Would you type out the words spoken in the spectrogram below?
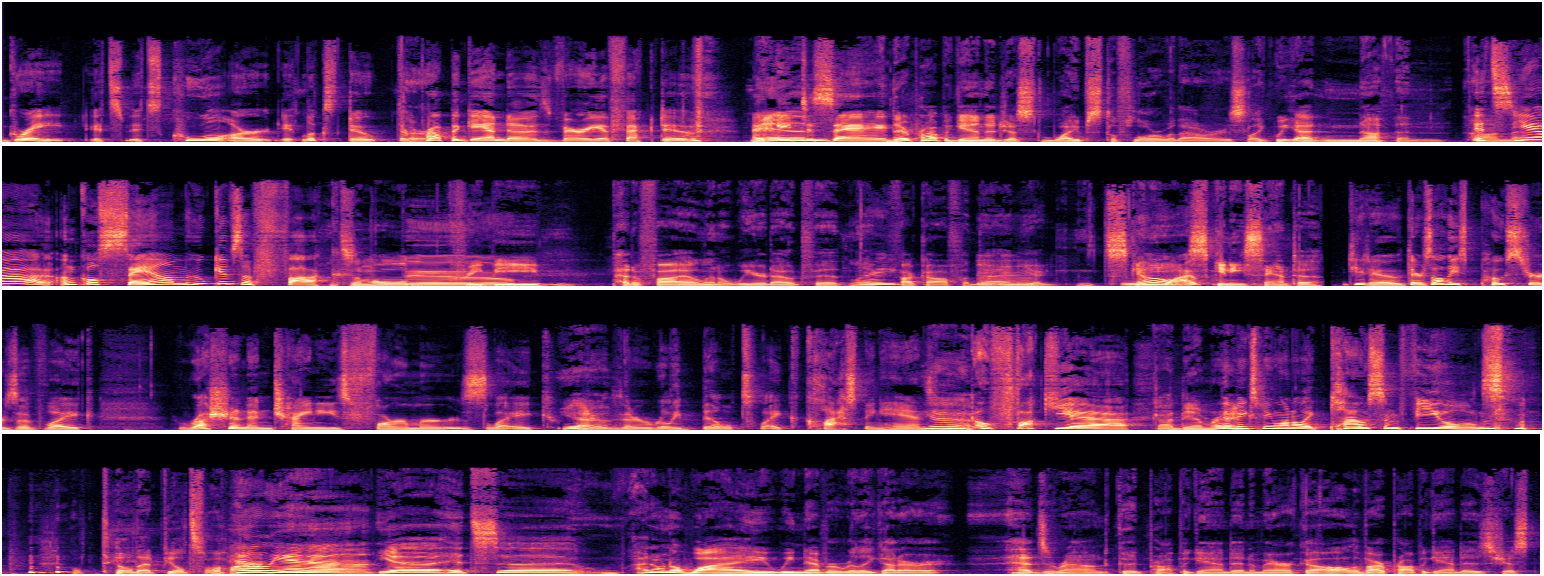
great it's it's cool art it looks dope their propaganda is very effective i hate to say their propaganda just wipes the floor with ours. Like we got nothing. it's yeah uncle sam who gives a fuck some old Boo. creepy pedophile in a weird outfit. Like Right. fuck off with that, you skinny, No, I- skinny Santa. you know, there's all these posters of like Russian and Chinese farmers, like, Yeah. you know, that are really built, like clasping hands. Yeah. like, oh, fuck yeah. Goddamn right. That makes me want to like plow some fields. I'll till that field so hard. Hell yeah. Yeah, it's. Uh, I don't know why we never really got our heads around good propaganda in America. All of our propaganda is just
